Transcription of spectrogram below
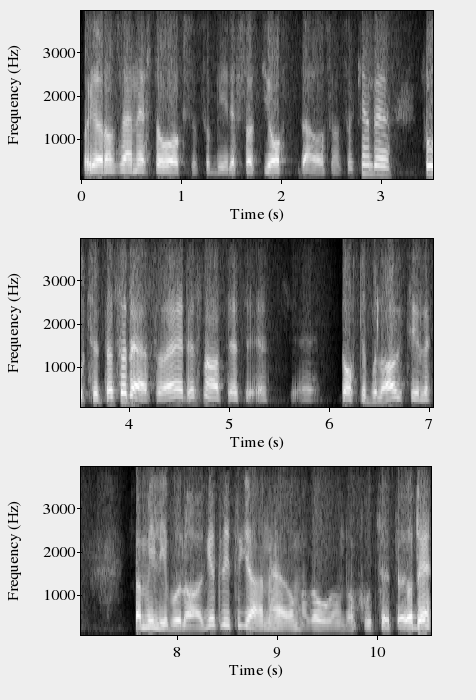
Och gör de så här nästa år också så blir det 48 och sen så kan det fortsätta så där så är det snart ett, ett, ett dotterbolag till familjebolaget lite grann här om några år om de fortsätter. Och det,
